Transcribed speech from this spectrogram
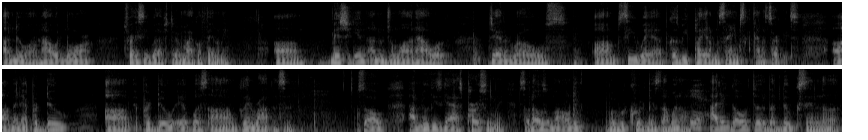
I knew um, Howard Moore, Tracy Webster, and Michael Finley. Um, Michigan, I knew Juwan Howard, Jalen Rose, um, C. Webb, because we played on the same kind of circuits. Um, and at Purdue, um, at Purdue, it was um, Glenn Robinson. So I knew these guys personally. So those were my only recruiting business I went on. Yeah. I didn't go to the Dukes and the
